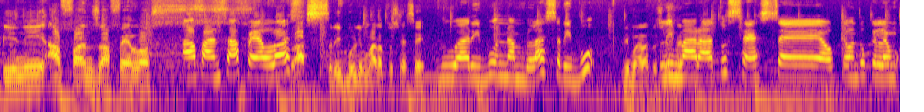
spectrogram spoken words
Ini Avanza Veloz Avanza Veloz Plus 1500 cc. 2016 500 cc. 1500 cc. Oke, untuk kilo-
